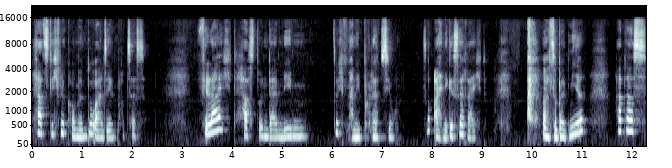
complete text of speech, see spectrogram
Herzlich willkommen im Dualseelenprozess. Vielleicht hast du in deinem Leben durch Manipulation so einiges erreicht. Also bei mir hat das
